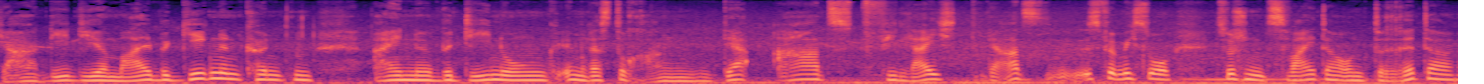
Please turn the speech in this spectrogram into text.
ja, die dir mal begegnen könnten. Eine Bedienung im Restaurant, der Arzt vielleicht. Der Arzt ist für mich so zwischen zweiter und dritter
